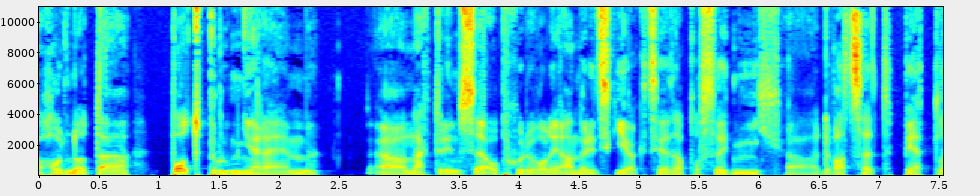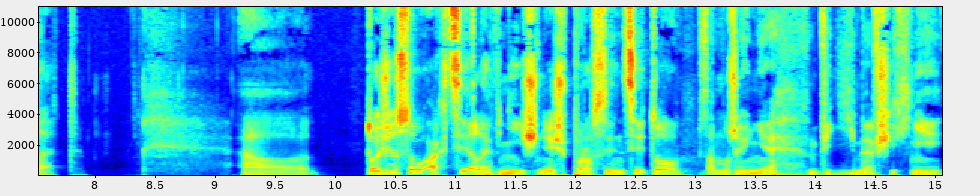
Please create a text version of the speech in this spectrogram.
hodnota pod průměrem, na kterým se obchodovaly americké akcie za posledních 25 let. To, že jsou akcie levnější než v prosinci, to samozřejmě vidíme všichni,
